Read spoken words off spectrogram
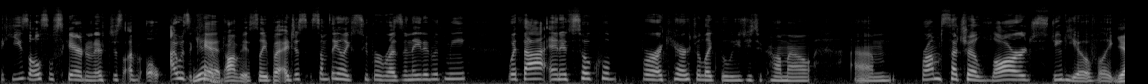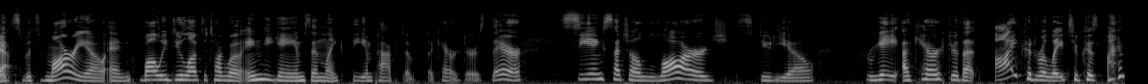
he's also scared, and it just I've, I was a Yeah. kid, obviously, but I just something like super resonated with me with that, and it's so cool for a character like Luigi to come out um, from such a large studio. Like Yeah. it's it's Mario, and while we do love to talk about indie games and like the impact of the characters there, seeing such a large studio create a character that I could relate to because I'm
